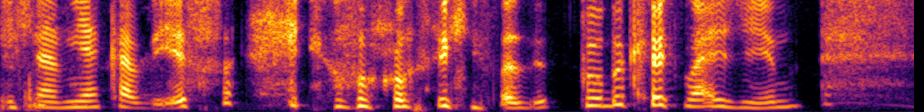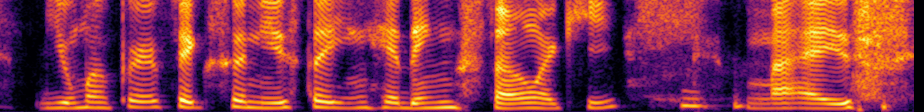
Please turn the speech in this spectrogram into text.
e na minha cabeça eu vou conseguir fazer tudo que eu imagino e uma perfeccionista em redenção aqui, mas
